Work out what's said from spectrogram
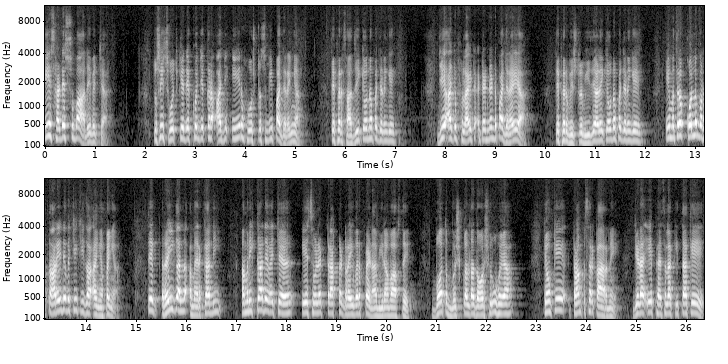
ਇਹ ਸਾਡੇ ਸੁਭਾਅ ਦੇ ਵਿੱਚ ਆ। ਤੁਸੀਂ ਸੋਚ ਕੇ ਦੇਖੋ, ਜੇਕਰ ਅੱਜ 에ਅਰ ਹੋਸਟਸ ਵੀ ਭੱਜ ਰਹੀਆਂ, ਤੇ ਫਿਰ ਸਾਜੀ ਕਿਉਂ ਨਾ ਭੱਜਣਗੇ? ਜੇ ਅੱਜ ਫਲਾਈਟ ਅਟੈਂਡੈਂਟ ਭੱਜ ਰਹੇ ਆ, ਤੇ ਫਿਰ ਵਿਜ਼ਟਰ ਵੀਜ਼ੇ ਵਾਲੇ ਕਿਉਂ ਨਾ ਭੱਜਣਗੇ? ਇਹ ਮਤਲਬ ਕੁੱਲ ਵਰਤਾਰੇ ਦੇ ਵਿੱਚ ਇਹ ਚੀਜ਼ਾਂ ਆਈਆਂ ਪਈਆਂ। ਤੇ ਰਹੀ ਗੱਲ ਅਮਰੀਕਾ ਦੀ, ਅਮਰੀਕਾ ਦੇ ਵਿੱਚ ਇਸ ਵੇਲੇ ਟਰੱਕ ਡਰਾਈਵਰ ਭੈਣਾਂ ਵੀਰਾਂ ਵਾਸਤੇ ਬਹੁਤ ਮੁਸ਼ਕਲ ਦਾ ਦੌਰ ਸ਼ੁਰੂ ਹੋਇਆ, ਕਿਉਂਕਿ ਟਰੰਪ ਸਰਕਾਰ ਨੇ ਜਿਹੜਾ ਇਹ ਫੈਸਲਾ ਕੀਤਾ ਕਿ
